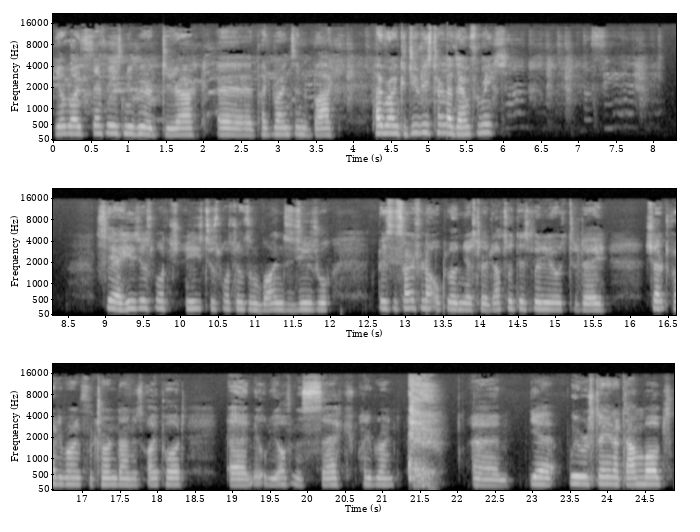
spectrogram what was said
Yo guys, Stephanie's new here, Jack. Uh, Paddy Bryant's in the back. Paddy Bryant, could you please turn that down for me? So yeah, he's just watch. He's just watching some vines as usual. Basically, sorry for not uploading yesterday. That's what this video is today. Shout out to Paddy Bryant for turning down his iPod. Um, it'll be off in a sec, Paddy Bryant. um, yeah, we were staying at Dan Bob's.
